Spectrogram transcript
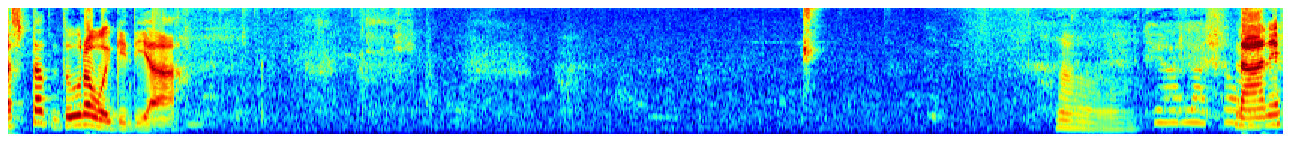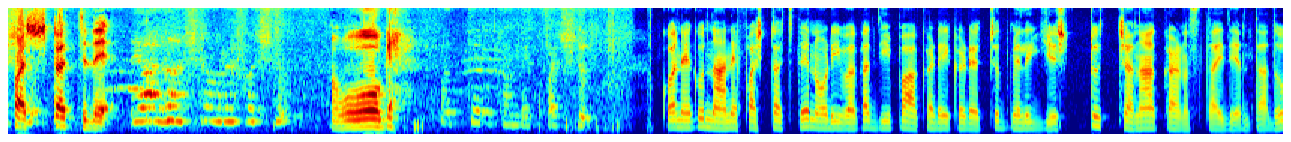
ಅಷ್ಟ ದೂರ ಹೋಗಿದ್ಯಾ? ನಾನೇ ಫಸ್ಟ್ ಹಚ್ಚಿದೆ. ಲಾಸ್ಟ್ ಫಸ್ಟು ಕೊನೆಗೂ ನಾನೇ ಫಸ್ಟ್ ಹಚ್ಚಿದೆ ನೋಡಿ ಇವಾಗ ದೀಪ ಆ ಕಡೆ ಈ ಕಡೆ ಹಚ್ಚಿದ್ಮೇಲೆ ಎಷ್ಟು ಚೆನ್ನಾಗಿ ಕಾಣಿಸ್ತಾ ಇದೆ ಅಂತ. ಅದು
